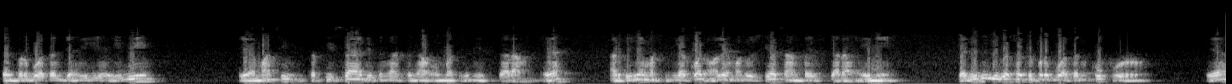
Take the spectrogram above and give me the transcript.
Dan perbuatan jahiliyah ini ya masih tersisa di tengah-tengah umat ini sekarang ya. Artinya masih dilakukan oleh manusia sampai sekarang ini. Dan itu juga satu perbuatan kufur ya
